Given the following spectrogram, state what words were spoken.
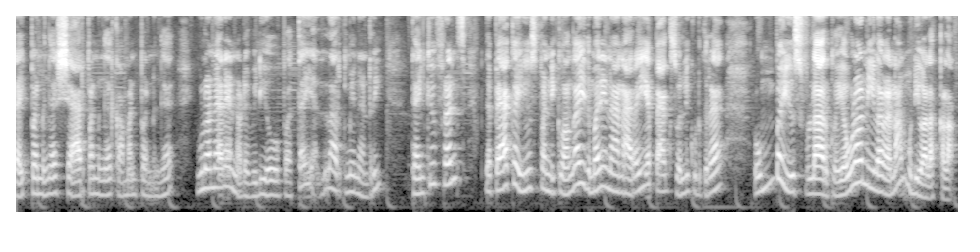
லைக் பண்ணுங்கள் ஷேர் பண்ணுங்கள் கமெண்ட் பண்ணுங்கள் இவ்வளோ நேரம் என்னோடய வீடியோவை பார்த்தா எல்லாருக்குமே நன்றி. தேங்க்யூ ஃப்ரெண்ட்ஸ் இந்த பேக்கை யூஸ் பண்ணிக்கோங்க. இது மாதிரி நான் நிறைய பேக் சொல்லி கொடுக்குறேன். ரொம்ப யூஸ்ஃபுல்லாக இருக்கும். எவ்வளோ நீளம் வேணால் முடி வளர்க்கலாம்.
